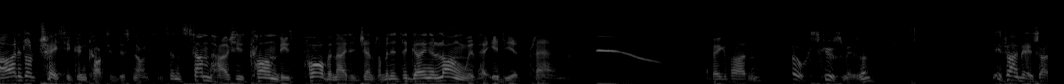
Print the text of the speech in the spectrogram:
Our little Tracy concocted this nonsense, and somehow she's conned these poor benighted gentlemen into going along with her idiot plan. I beg your pardon? Oh, excuse me, sir. If I may, sir,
